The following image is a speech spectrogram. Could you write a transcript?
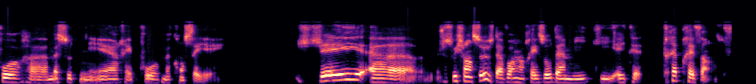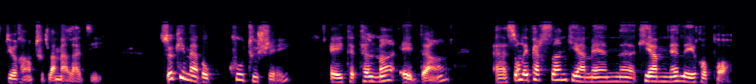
pour euh, me soutenir et pour me conseiller. J'ai, euh, je suis chanceuse d'avoir un réseau d'amis qui était très présent durant toute la maladie. Ce qui m'a beaucoup touchés et étaient tellement aidants euh, sont les personnes qui amènent, qui amenaient les repas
